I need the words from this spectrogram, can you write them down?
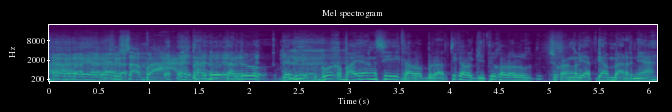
Susah banget. Tar dulu, tar dulu. Jadi gue kebayang sih kalau berarti kalau gitu kalau lu suka ngelihat gambarnya,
